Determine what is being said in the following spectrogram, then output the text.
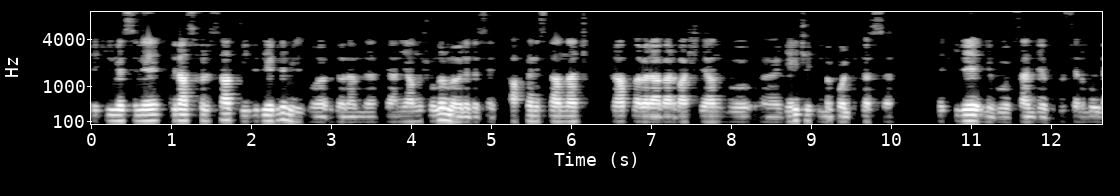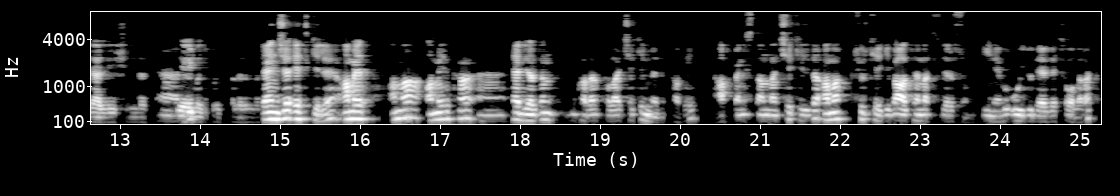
çekilmesini biraz fırsat bildi diyebilir miyiz bu dönemde? Yani yanlış olur mu öyle desek? Afganistan'dan çıktı Trump'la beraber başlayan bu e, geri çekilme politikası etkili mi bu sence Rusya'nın bu ilerleyişinde, yayılmacı politikalarında? Bence etkili Amer ama Amerika e, her yerden bu kadar kolay çekilmedi tabii. Afganistan'dan çekildi ama Türkiye gibi alternatifleri sundu. Yine bir uydu devleti olarak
